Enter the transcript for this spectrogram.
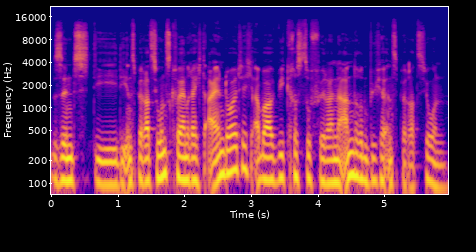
sind die, die Inspirationsquellen recht eindeutig, aber wie kriegst du für deine anderen Bücher Inspiration?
